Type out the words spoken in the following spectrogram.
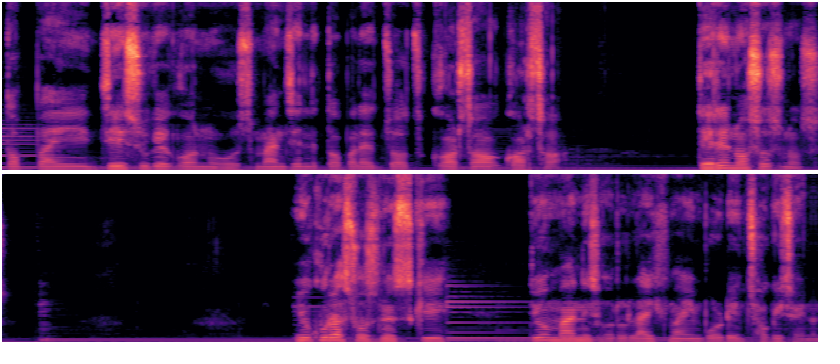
तपाईँ जेसुकै गर्नुहोस् मान्छेले तपाईँलाई जज गर्छ गर्छ। धेरै नसोच्नुहोस्। यो कुरा सोच्नुहोस् कि त्यो मानिसहरू लाइफमा इम्पोर्टेन्ट छ कि छैन?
